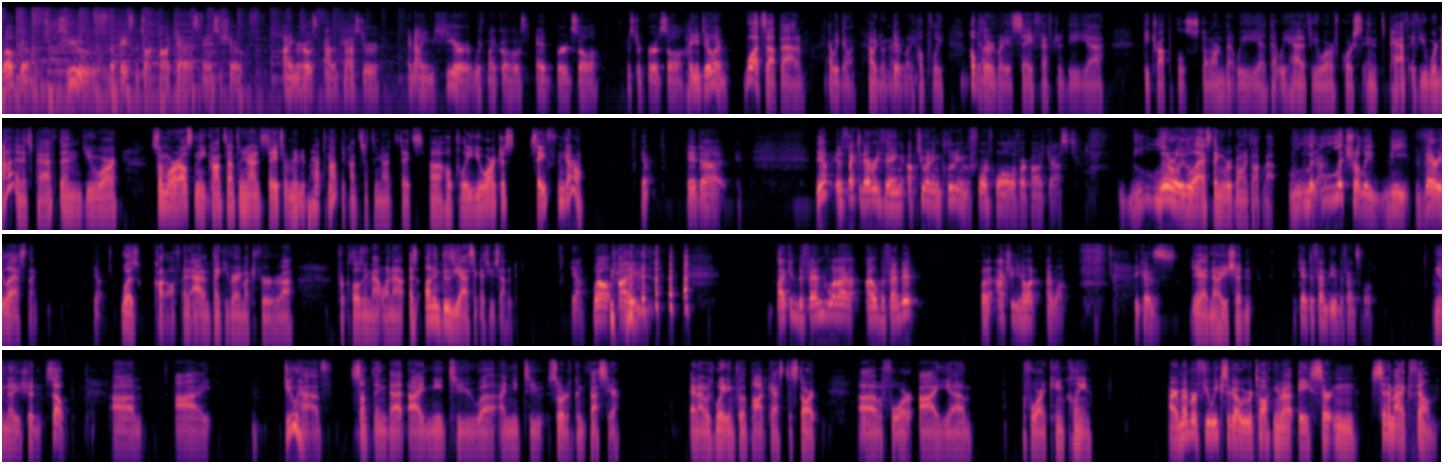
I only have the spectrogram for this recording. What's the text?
Welcome to the Basement Talk Podcast Fantasy Show. I'm your host, Adam Castor, and I'm here with my co-host, Ed Birdsall. Mr. Birdsall, how you doing? What's up, Adam? How are we doing? How are we doing, everybody? Hopefully, hopefully Yeah. everybody is safe after the uh, the tropical storm that we uh, that we had. If you were, of course, in its path. If you were not in its path, then you are somewhere else in the continental United States, or maybe perhaps not the continental United States. Uh, hopefully, you are just safe in general. Yep. It uh Yep, it affected everything up to and including the fourth wall of our podcast. Literally, the last thing we're going to talk about. Li- Yeah. Literally, the very last thing. Yeah. was cut off. And Adam, thank you very much for uh, for closing that one out. As unenthusiastic as you sounded. Yeah. Well, I I can defend what I I'll defend it, but actually, you know what? I won't. Because Yeah, yeah, no, you shouldn't. you can't defend the indefensible. Yeah, no, you shouldn't. So, um, I do have something that I need to uh, I need to sort of confess here, and I was waiting for the podcast to start uh, before I um, before I came clean. I remember a few weeks ago we were talking about a certain cinematic film,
